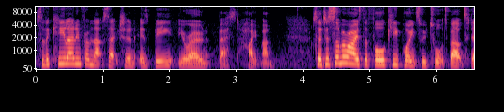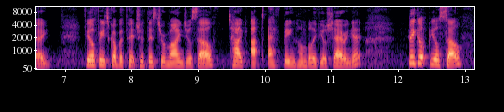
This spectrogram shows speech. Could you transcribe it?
So the key learning from that section is be your own best hype man. So to summarize the four key points we've talked about today, feel free to grab a picture of this to remind yourself. Tag at F being humble if you're sharing it. Big up yourself.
